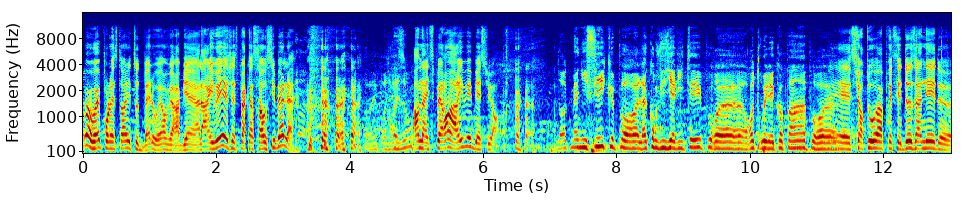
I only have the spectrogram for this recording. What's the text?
Ouais, ouais, pour l'instant elle est toute belle, ouais, on verra bien à l'arrivée, j'espère qu'elle sera aussi belle. Pas de raison. En espérant arriver, bien sûr. Donc magnifique pour la convivialité, pour euh, retrouver les copains, pour... euh, Et surtout, après ces deux années de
